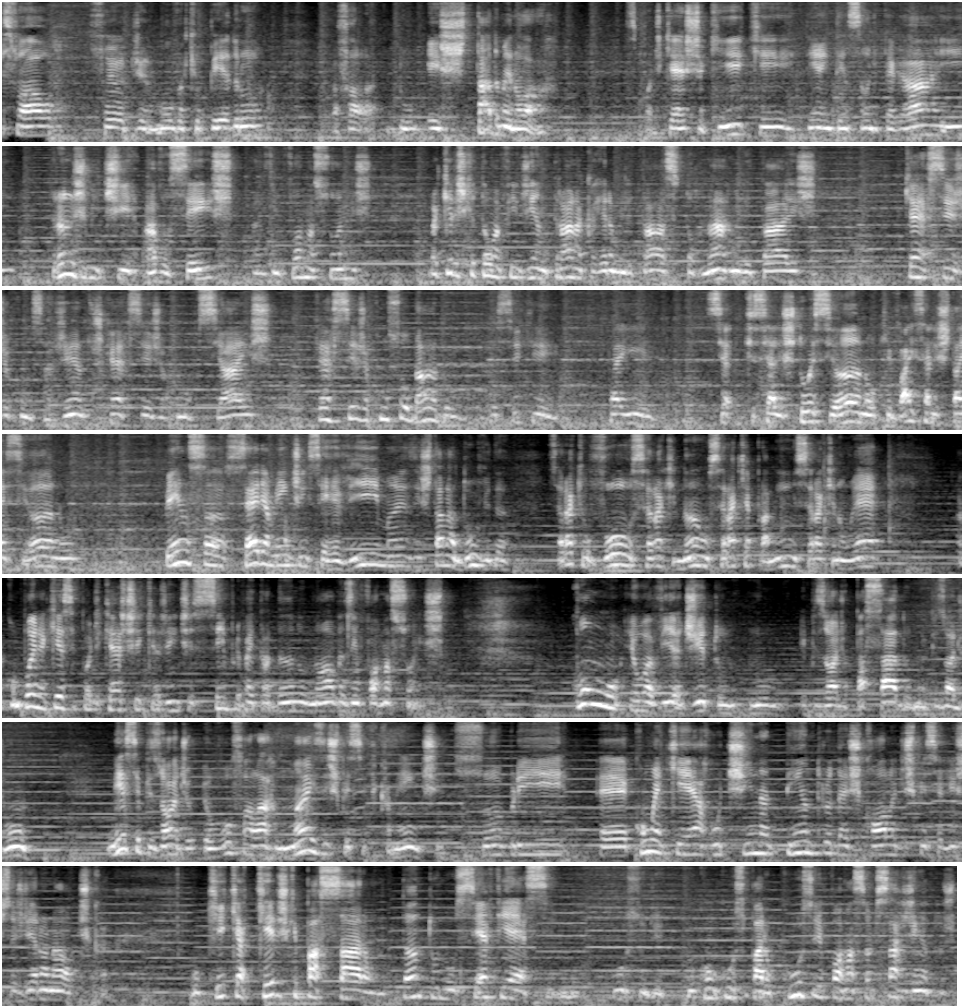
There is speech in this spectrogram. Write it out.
pessoal, sou eu de novo aqui o Pedro para falar do Estado Menor. Esse podcast aqui que tem a intenção de pegar e transmitir a vocês as informações para aqueles que estão a fim de entrar na carreira militar, se tornar militares, quer seja como sargentos, quer seja como oficiais, quer seja como soldado, você que está aí que se alistou esse ano ou que vai se alistar esse ano, pensa seriamente em servir, mas está na dúvida: será que eu vou? Será que não? Será que é para mim? Será que não é? Acompanhe aqui esse podcast que a gente sempre vai estar tá dando novas informações. Como eu havia dito no episódio passado, no episódio 1, nesse episódio eu vou falar mais especificamente sobre é, como é que é a rotina dentro da escola de especialistas de aeronáutica o que que aqueles que passaram tanto no CFS, no, curso de, no concurso para o curso de formação de sargentos,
